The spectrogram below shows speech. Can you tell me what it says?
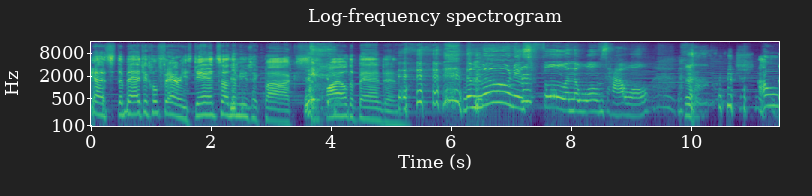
Yes, the magical fairies dance on the music box. In wild abandon. the moon is full and the wolves howl. Ow.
